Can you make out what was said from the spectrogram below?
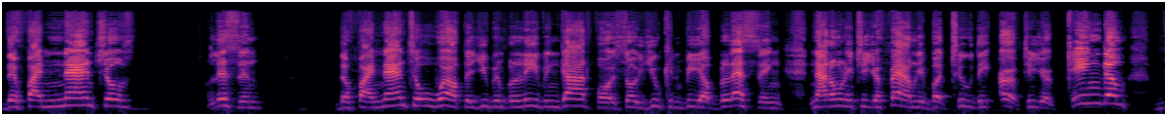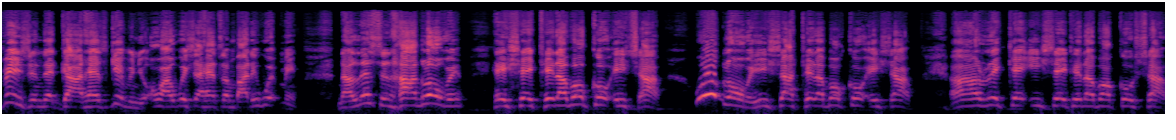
the financial, listen, the financial wealth that you've been believing God for so you can be a blessing not only to your family but to the earth, to your kingdom vision that God has given you. Oh, I wish I had somebody with me. Now listen, ha glory. Teraboko isha. Woo, glory. He Isha teraboko isha. Arike ah, ishe teraboko sha.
